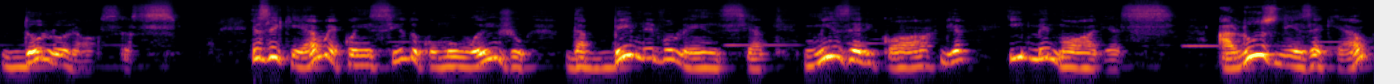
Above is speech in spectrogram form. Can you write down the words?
dolorosas. Ezequiel é conhecido como o anjo da benevolência, misericórdia e memórias. A luz de Ezequiel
